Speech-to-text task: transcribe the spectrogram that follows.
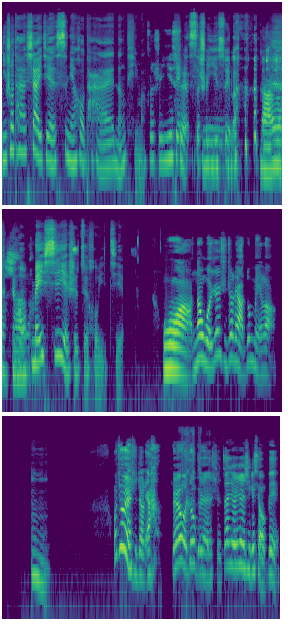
你说他下一届四年后他还能踢吗？四十一岁，四十一岁了。难了，然。后梅西也是最后一届，哇，那我认识这俩都没了，嗯，我就认识这俩，别人我都不认识。再就认识个小贝，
